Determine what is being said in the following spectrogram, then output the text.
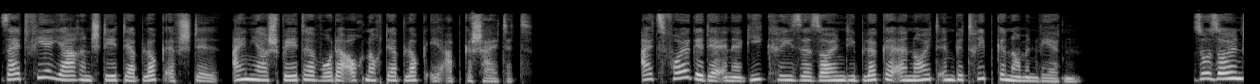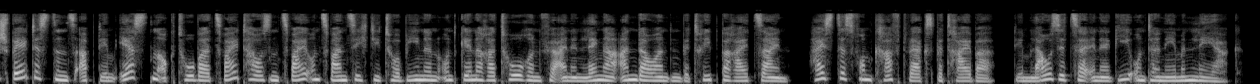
Seit vier Jahren steht der Block F still, ein Jahr später wurde auch noch der Block E abgeschaltet. Als Folge der Energiekrise sollen die Blöcke erneut in Betrieb genommen werden. So sollen spätestens ab dem 1. Oktober 2022 die Turbinen und Generatoren für einen länger andauernden Betrieb bereit sein, heißt es vom Kraftwerksbetreiber, dem Lausitzer Energieunternehmen LEAG.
